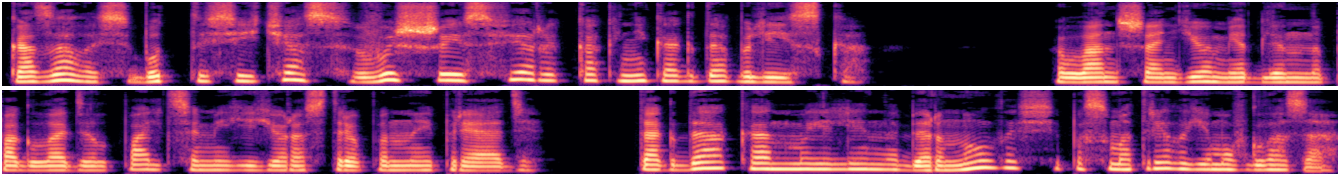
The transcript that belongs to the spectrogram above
Казалось, будто сейчас высшие сферы как никогда близко. Лан Шанью медленно погладил пальцами ее растрепанные пряди. Тогда Кан Мэйлин обернулась и посмотрела ему в глаза.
